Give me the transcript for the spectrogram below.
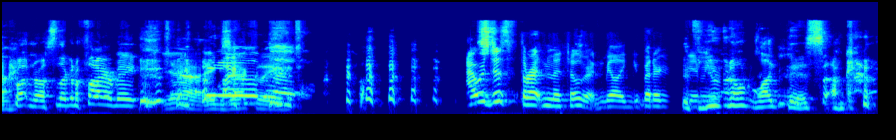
the like button or else they're gonna fire me. Yeah, exactly. I would just threaten the children, and be like, "You better give If me." you that." don't like this, I'm gonna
